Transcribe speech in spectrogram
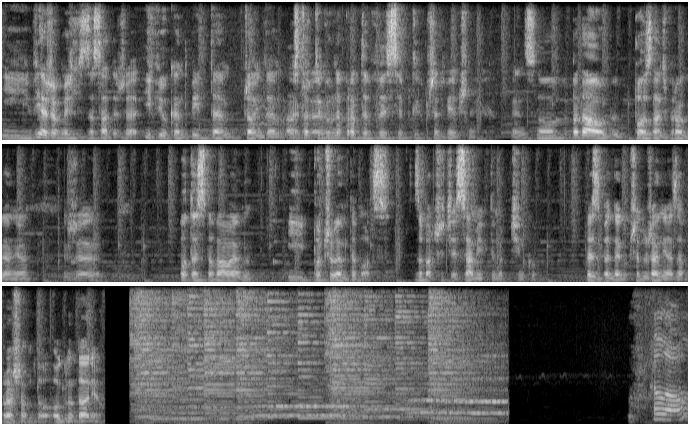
i wierzę w myśl zasady, że if you can't beat them, join them. Ostatnio Także- był naprawdę wysyp tych przedwiecznych, więc no wypadałoby poznać wroga, nie? Także potestowałem i poczułem tę moc. Zobaczycie sami w tym odcinku. Bez zbędnego przedłużania zapraszam do oglądania. Hello?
